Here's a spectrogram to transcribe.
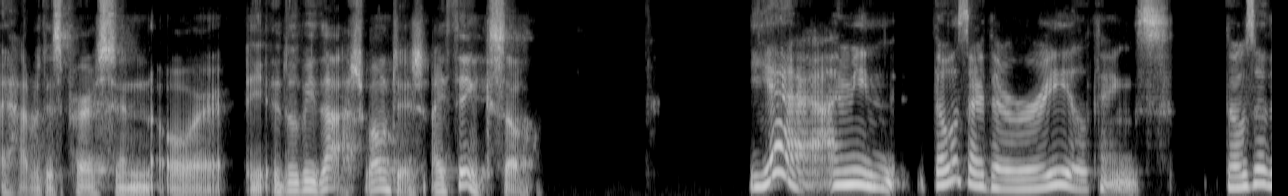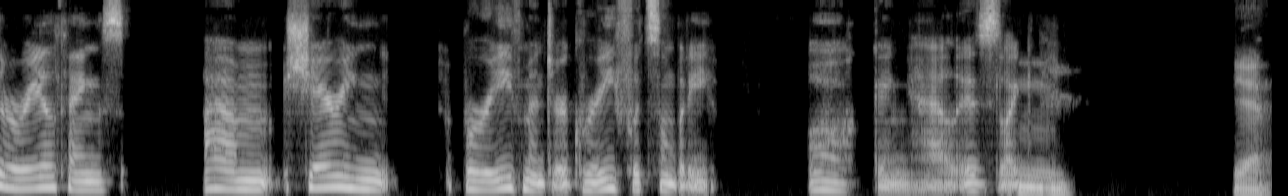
i had with this person or it'll be that won't it? I think so yeah i mean those are the real things those are the real things um sharing bereavement or grief with somebody, fucking hell, is like, mm. yeah.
